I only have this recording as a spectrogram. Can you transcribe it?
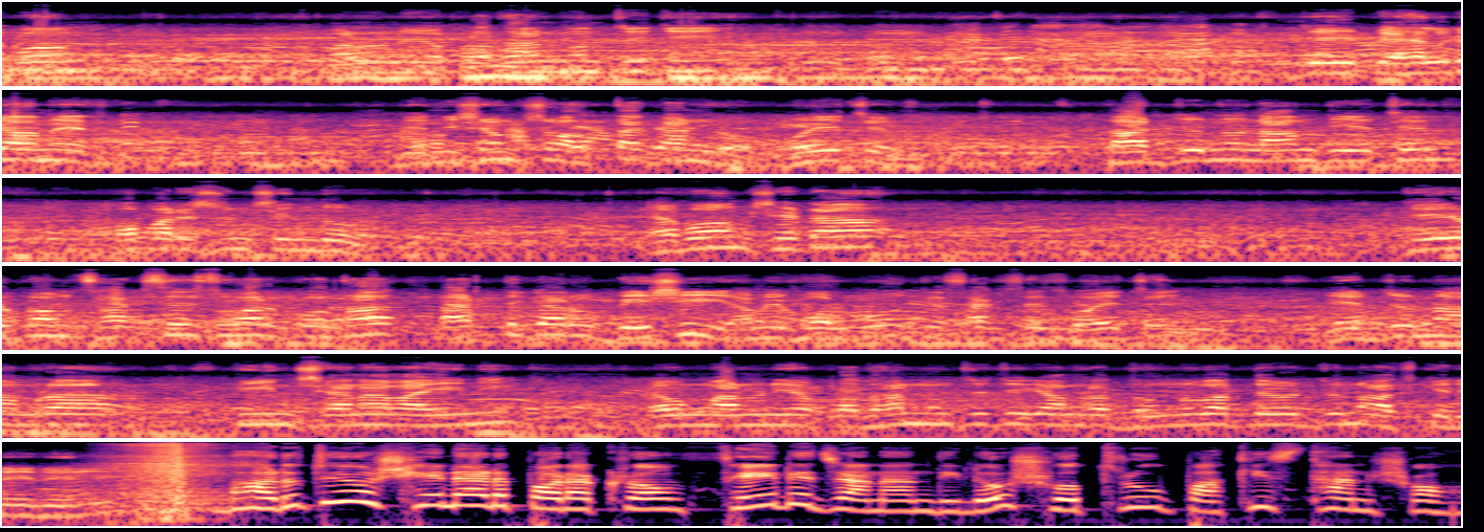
এবং মাননীয় প্রধানমন্ত্রীজি যে পেহেলগামের যে নৃশংস হত্যাকাণ্ড হয়েছে, তার জন্য নাম দিয়েছেন অপারেশন সিন্ধু। এবং সেটা যেরকম সাকসেস হওয়ার কথা, তার থেকে আরও বেশি আমি বলব যে সাকসেস হয়েছে। এর জন্য আমরা তিন সেনাবাহিনী এবং মাননীয় প্রধানমন্ত্রীজিকে আমরা ধন্যবাদ দেওয়ার জন্য আজকের এই র্যালি। ভারতীয় সেনার পরাক্রম ফের জানান দিল শত্রু পাকিস্তান সহ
